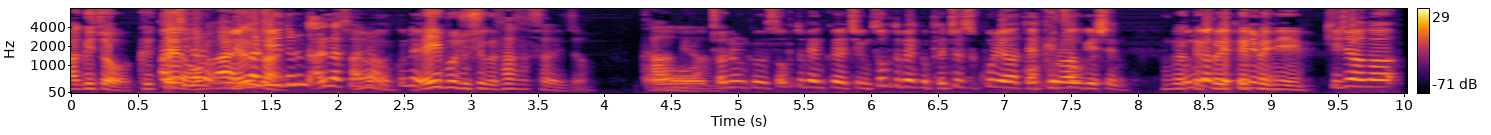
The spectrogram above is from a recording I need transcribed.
아, 그죠. 그때. 아니, 진짜로 어, 아, 일간 그러니까- 날랐어요. 아니요. 근데 네이버 주식을 샀었어야죠. 다음이랑. 어, 저는 그 소프트뱅크에 지금 소프트뱅크 벤처스 코리아 대표로 그쵸. 하고 계신 문규학 문규학 대표, 대표님이- 대표님. 기자가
